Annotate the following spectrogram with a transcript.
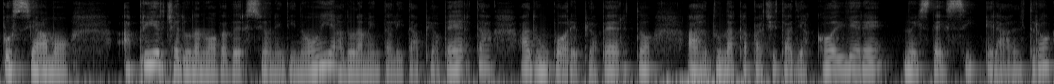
possiamo aprirci ad una nuova versione di noi, ad una mentalità più aperta, ad un cuore più aperto, ad una capacità di accogliere noi stessi e l'altro,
